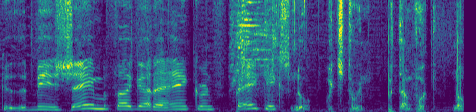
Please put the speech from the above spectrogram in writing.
Cause it'd be a shame if I got an hankering for pancakes. No, what you doing? Put down fuck. No,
